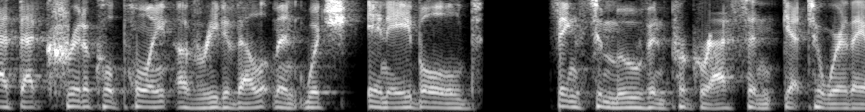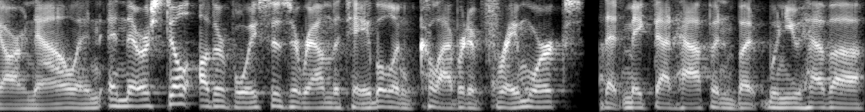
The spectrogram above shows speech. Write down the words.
at that critical point of redevelopment, which enabled things to move and progress and get to where they are now. And, and there are still other voices around the table and collaborative frameworks that make that happen. But when you have a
